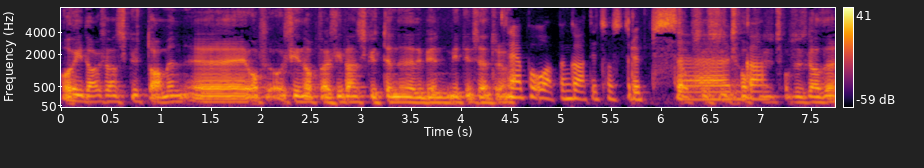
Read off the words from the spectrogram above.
Og i dag så har han skutt damen eh, opp, sin oppdragsgiver han skutt henne nede i byen, midt i sentrum. Ja, På åpen gate i Tostrups uh, gate.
